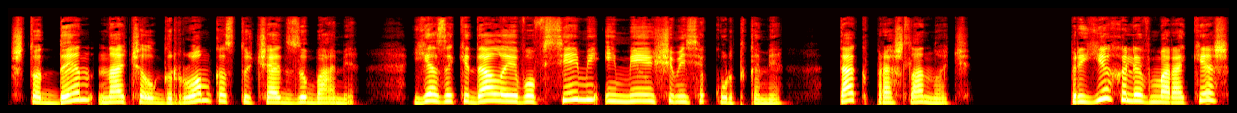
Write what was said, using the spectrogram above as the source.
что Дэн начал громко стучать зубами. Я закидала его всеми имеющимися куртками. Так прошла ночь. Приехали в Маракеш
